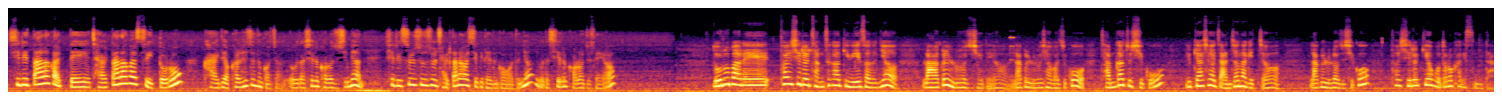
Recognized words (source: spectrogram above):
실이 따라갈 때 잘 따라갈 수 있도록 가이드 역할을 해주는 거죠. 여기다 실을 걸어주시면 실이 술술술 잘 따라갈 수 있게 되는 거거든요. 여기다 실을 걸어주세요. 노루발에 털실을 장착하기 위해서는요. 락을 눌러주셔야 돼요. 락을 누르셔가지고 잠가주시고 이렇게 하셔야지 안전하겠죠. 락을 눌러주시고 털실을 끼워 보도록 하겠습니다.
